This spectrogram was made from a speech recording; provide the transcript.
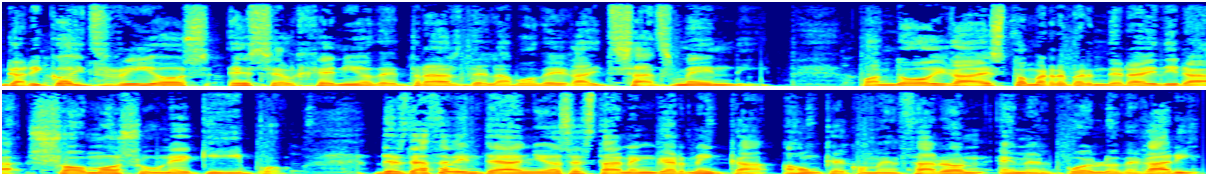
Garicoitz Ríos es el genio detrás de la bodega Itzazmendi. Cuando oiga esto me reprenderá y dirá, somos un equipo. Desde hace 20 años están en Guernica, aunque comenzaron en el pueblo de Gari,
